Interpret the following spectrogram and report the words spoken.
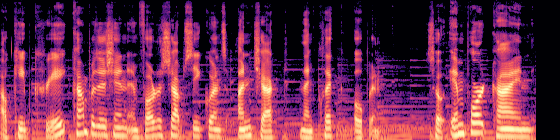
I'll keep Create Composition and Photoshop Sequence unchecked and then click Open. So Import Kind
